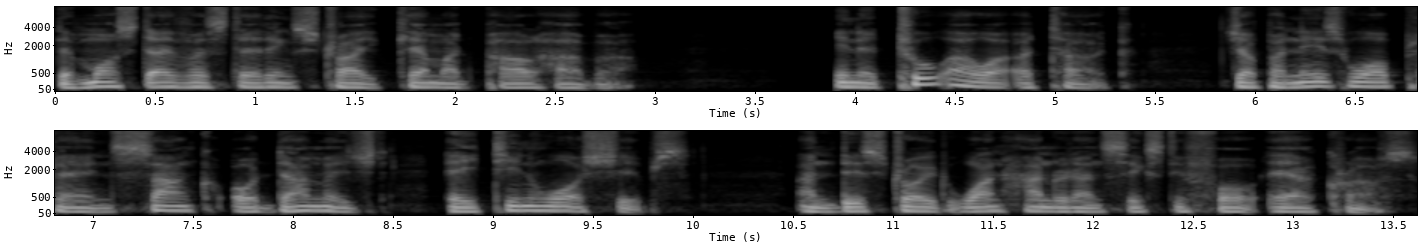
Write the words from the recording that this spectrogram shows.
The most devastating strike came at Pearl Harbor. In a two hour attack, Japanese warplanes sank or damaged 18 warships and destroyed 164 aircrafts.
